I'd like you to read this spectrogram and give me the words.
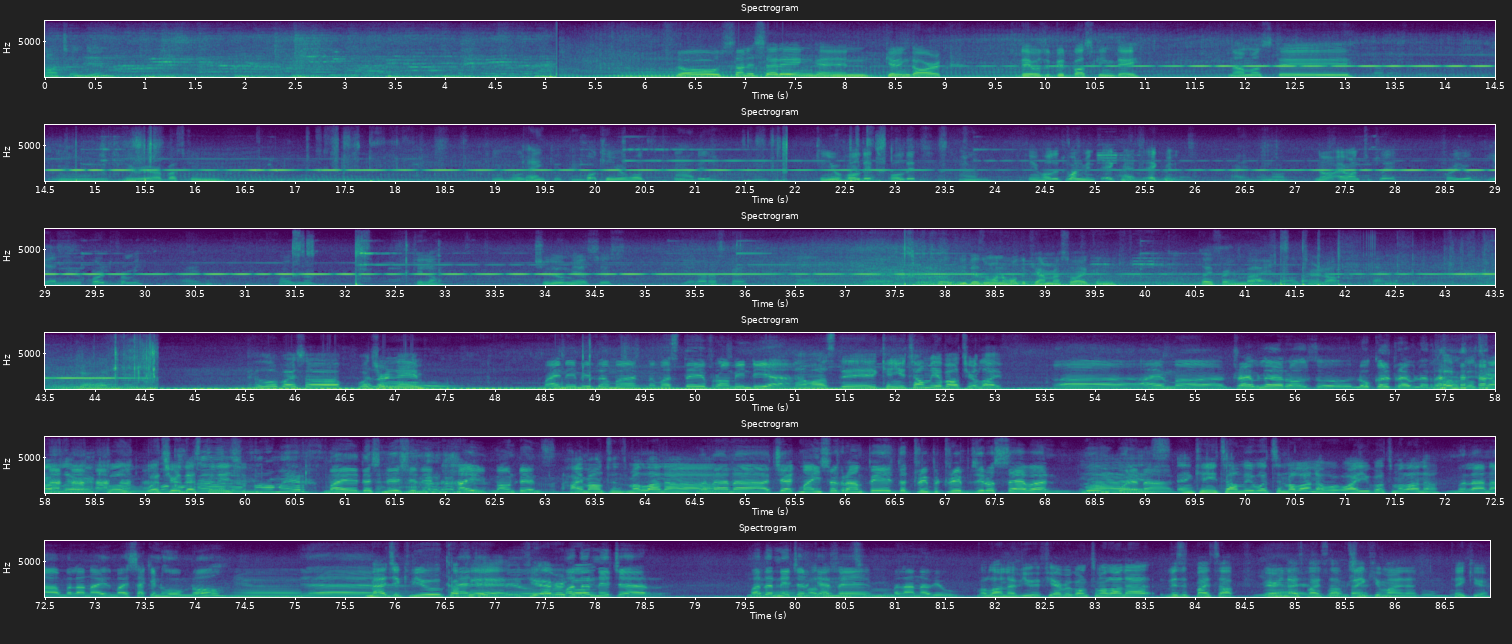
not Indian. So sun is setting and getting dark. Today was a good busking day. Namaste. Namaste. And here we are busking. Can you hold? Thank you. Thank you. Can you hold? Ah, can you hold it? Hold it. Ah, can you hold it? One minute. Eight minutes. Eight minutes. No. No, I want to play for you? Yes. Can you record for me? I know. Hold now. Kilom. Shilum, yes, yes. Yes. Yeah. So, so he doesn't want to hold the camera so I can play for him, but I'll turn it off. Hello, Baisap. What's Hello. your name? My name is Aman. Namaste from India. Namaste. Can you tell me about your life? Uh, I'm a traveler also, local traveler. Local traveler. Cool. What's your destination? From Earth? My destination in high mountains. High Mountains, Malana. Malana, check my Instagram page, the trip trip 07. Boom, Nice. And can you tell me what's in Malana? Why you go to Malana? Malana, Malana is my second home, no? Yeah. Yeah. Magic View Cafe. Magic If you ever Mother go, Nature. Mother Yeah, Nature Mother Cafe, Nature. Malana View. Malana View. If you're ever going to Malana, visit Baisap. Very nice Yes, Baisap. Thank you, Shankar. man. Boom, boom. Thank you.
